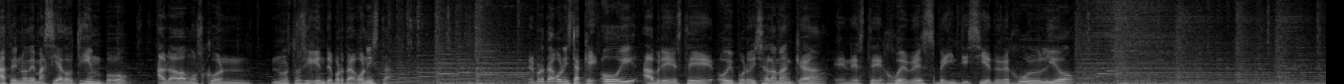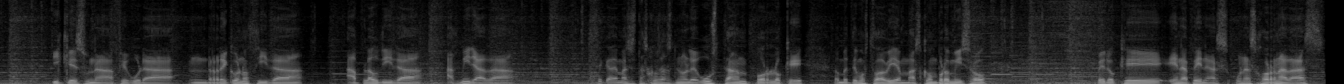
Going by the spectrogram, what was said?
Hace no demasiado tiempo hablábamos con nuestro siguiente protagonista. El protagonista que hoy abre este Hoy por Hoy Salamanca, en este jueves 27 de julio, y que es una figura reconocida, aplaudida, admirada. Sé que además estas cosas no le gustan, por lo que lo metemos todavía en más compromiso, pero que en apenas unas jornadas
